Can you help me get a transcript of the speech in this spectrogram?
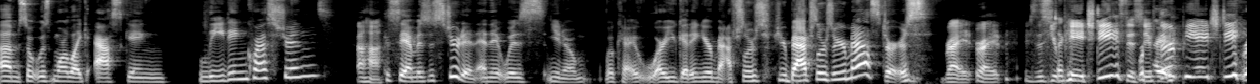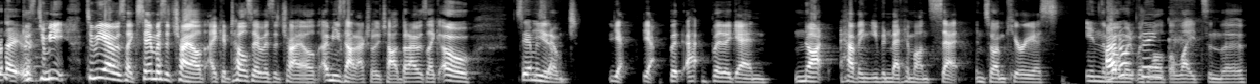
Um, so it was more like asking leading questions. Because Sam is a student, and it was, you know, okay, are you getting your bachelor's, your bachelor's, or your master's? Right. Right. Is this your like- PhD? Is this your third PhD? Right. Because to me, to me, I was like Sam as a child. I could tell Sam as a child. I mean, he's not actually a child, but I was like, oh, Sam is, you know, young. yeah, yeah. But uh, but again, not having even met him on set, and so I'm curious in the moment with all the lights and the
